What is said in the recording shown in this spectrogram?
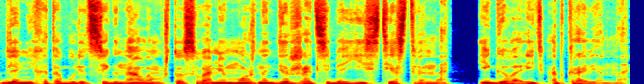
Для них это будет сигналом, что с вами можно держать себя естественно и говорить откровенно.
